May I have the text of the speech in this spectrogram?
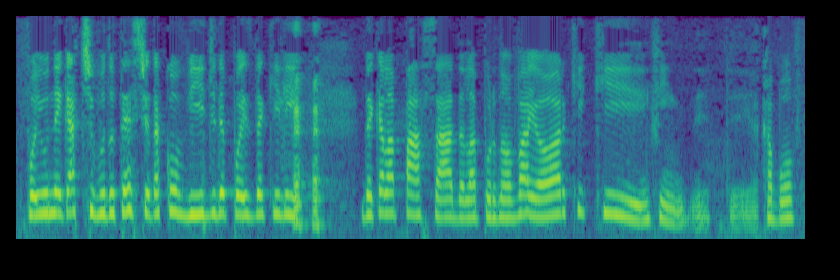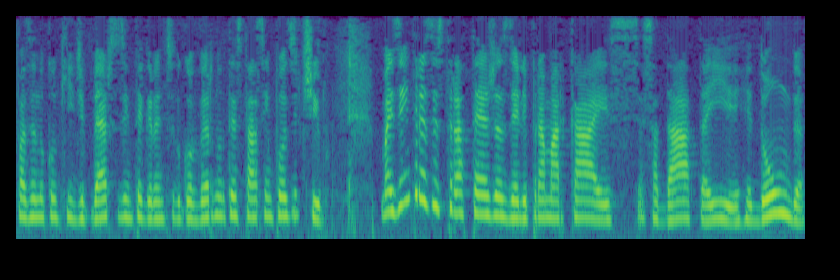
foi o negativo do teste da Covid depois daquele. daquela passada lá por Nova York, que, enfim, acabou fazendo com que diversos integrantes do governo testassem positivo. Mas entre as estratégias dele para marcar esse, essa data aí redonda,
